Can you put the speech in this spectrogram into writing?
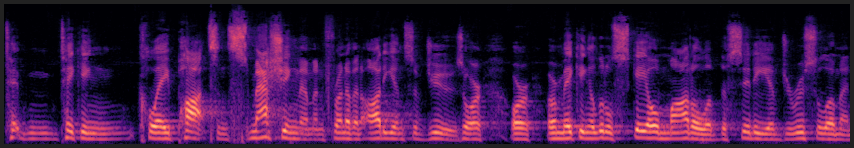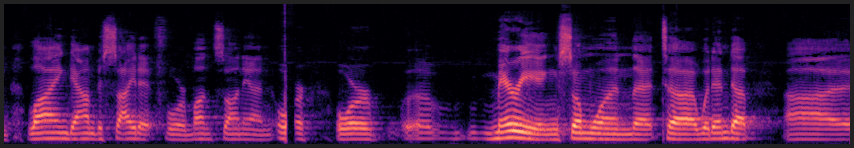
t- taking clay pots and smashing them in front of an audience of Jews, or, or, or making a little scale model of the city of Jerusalem and lying down beside it for months on end, or, or uh, marrying someone that uh, would end up uh,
